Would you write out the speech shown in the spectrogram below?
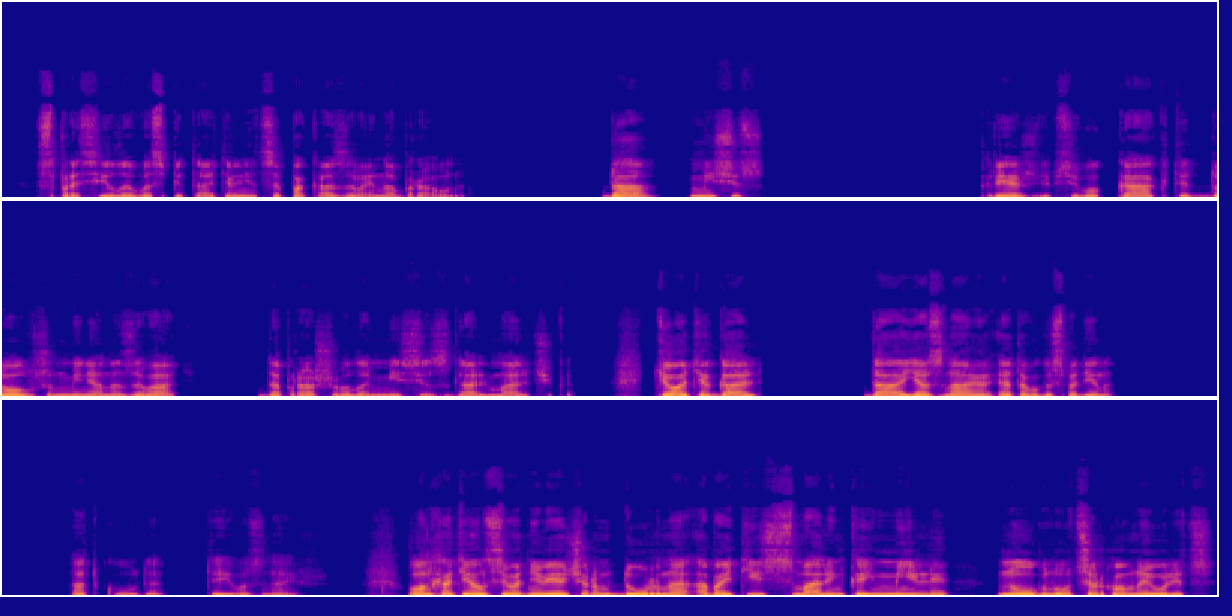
— спросила воспитательница, показывая на Брауна. — Да, миссис. — Прежде всего, как ты должен меня называть? — допрашивала миссис Галь мальчика. — Тетя Галь. Да, я знаю этого господина. — Откуда ты его знаешь? Он хотел сегодня вечером дурно обойтись с маленькой Милли на углу церковной улицы.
